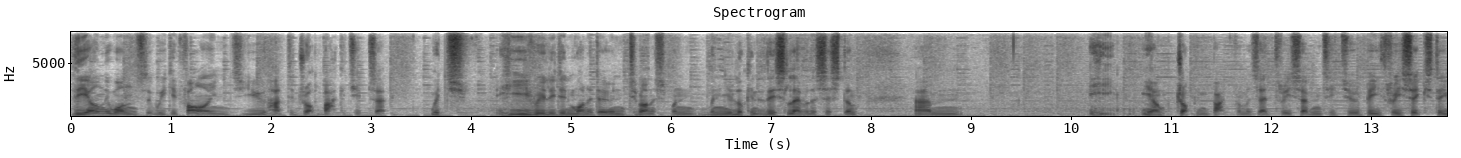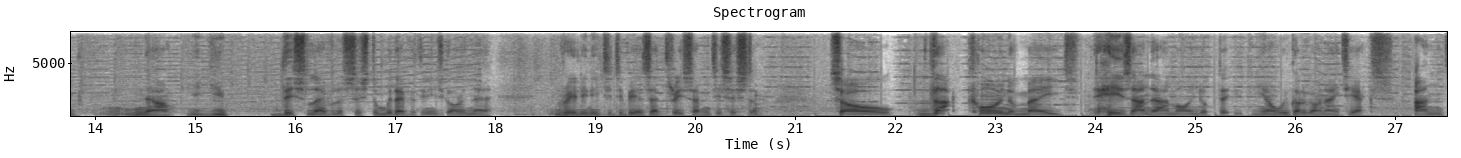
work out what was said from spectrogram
the only ones that we could find, you had to drop back a chipset, which he really didn't want to do. And to be honest, when, when you're looking at this level of system, um, he, you know, dropping back from a Z370 to a B360, no, you, you, this level of system with everything he's got in there really needed to be a Z370 system. So that kind of made his and our mind up that, you know, we've got to go on ATX. And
